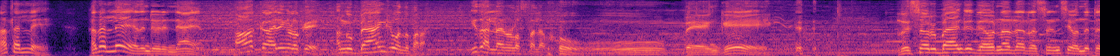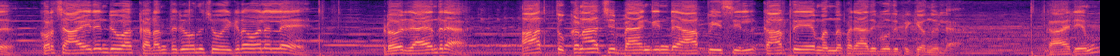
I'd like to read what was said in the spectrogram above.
അതല്ലേ? അതല്ലേ അതിന്റെ ഒരു ന്യായം? ആ കാര്യങ്ങളൊക്കെ അങ്ങ് ബാങ്ക് വന്ന് പറ. ഇതല്ലാനുള്ള സ്ഥലം. ഓ ബാങ്കേ. റിസർവ് ബാങ്ക് ഗവർണറുടെ റെസിഡൻസി വന്നിട്ട് കുറച്ച് ആയിരം രൂപ കടം തരുമോ ചോദിക്കണ പോലല്ലേ? എടോ രാജേന്ദ്ര ആ തുക്കണാച്ചി ബാങ്കിന്റെ ആപ്പീസിൽ കാർത്തികേയം വന്ന് പരാതി ബോധിപ്പിക്കൊന്നുമില്ല. കാര്യം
